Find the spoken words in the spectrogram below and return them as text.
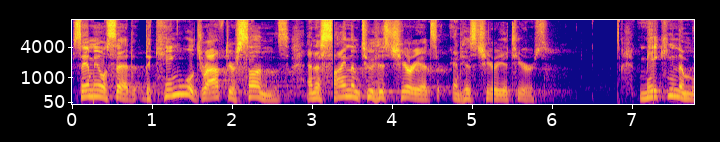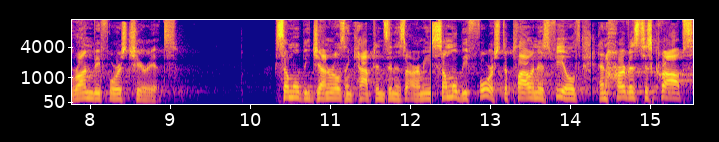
Samuel said, The king will draft your sons and assign them to his chariots and his charioteers, making them run before his chariots. Some will be generals and captains in his army. Some will be forced to plow in his fields and harvest his crops.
